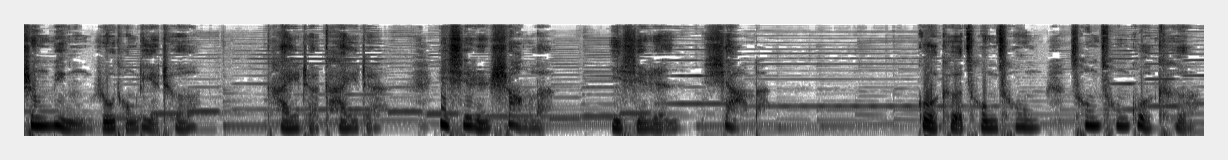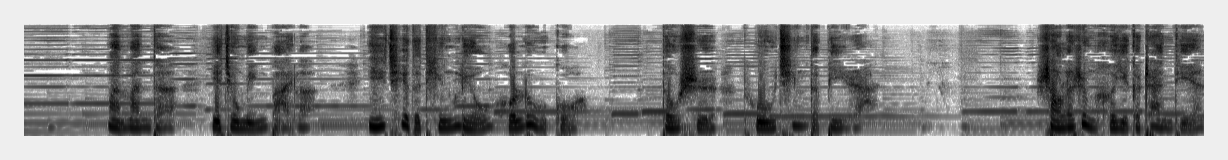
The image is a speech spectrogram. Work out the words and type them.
生命如同列车，开着开着，一些人上了，一些人下了。过客匆匆，匆匆过客，慢慢的也就明白了，一切的停留和路过，都是途经的必然。少了任何一个站点，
